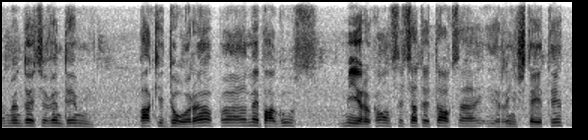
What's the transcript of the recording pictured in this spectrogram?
Unë mendoj që vendim pak i duhur ë, po edhe me pagu mirë u kanë, se qato taksa i rrin shtetit,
